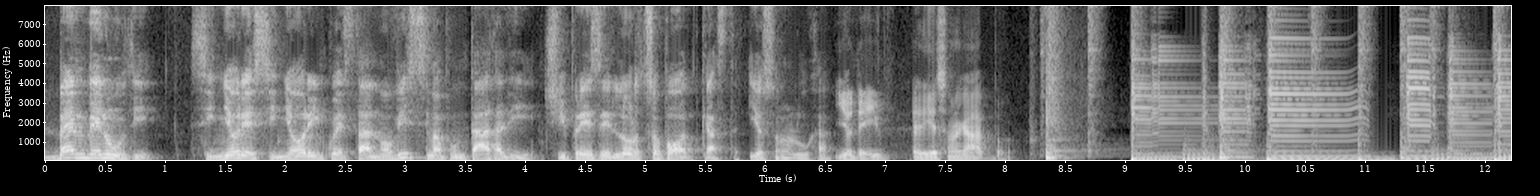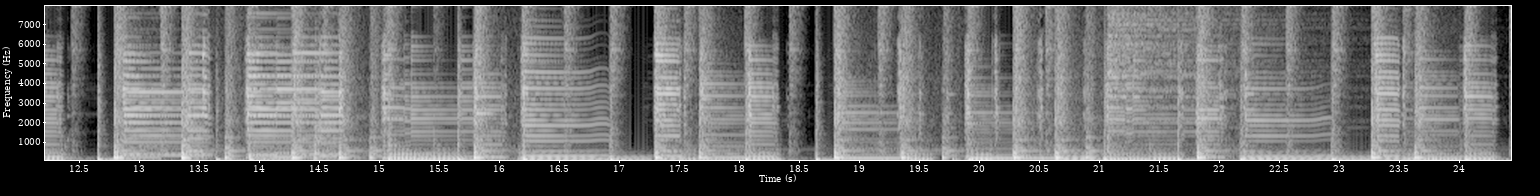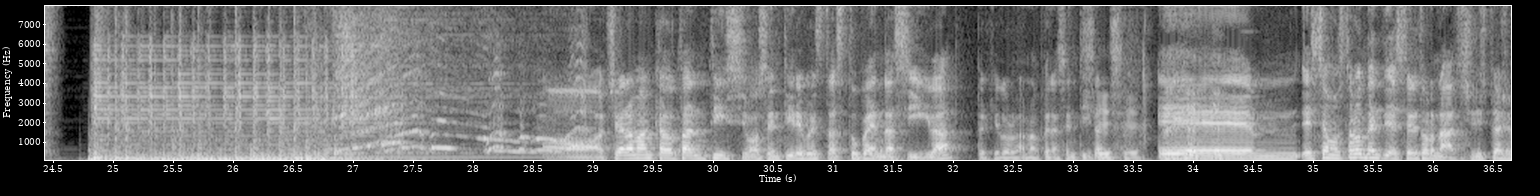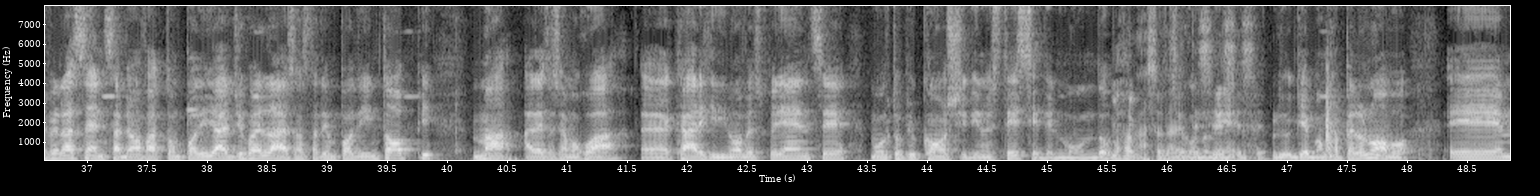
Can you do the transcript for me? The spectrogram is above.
Benvenuti, signori e signori, in questa nuovissima puntata di Ci prese l'orso podcast. Io sono Luca. Io Dave. E io sono Gabbo. Ci era mancato tantissimo sentire questa stupenda sigla, perché loro l'hanno appena sentita. Sì, sì. E, e siamo stracontenti di essere tornati. Ci dispiace per l'assenza, abbiamo fatto un po' di viaggi qua e là, sono stati un po' di intoppi, ma adesso siamo qua, eh, carichi di nuove esperienze, molto più consci di noi stessi e del mondo. Assolutamente secondo sì, me. sì, sì. Lui ha un cappello nuovo. E,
